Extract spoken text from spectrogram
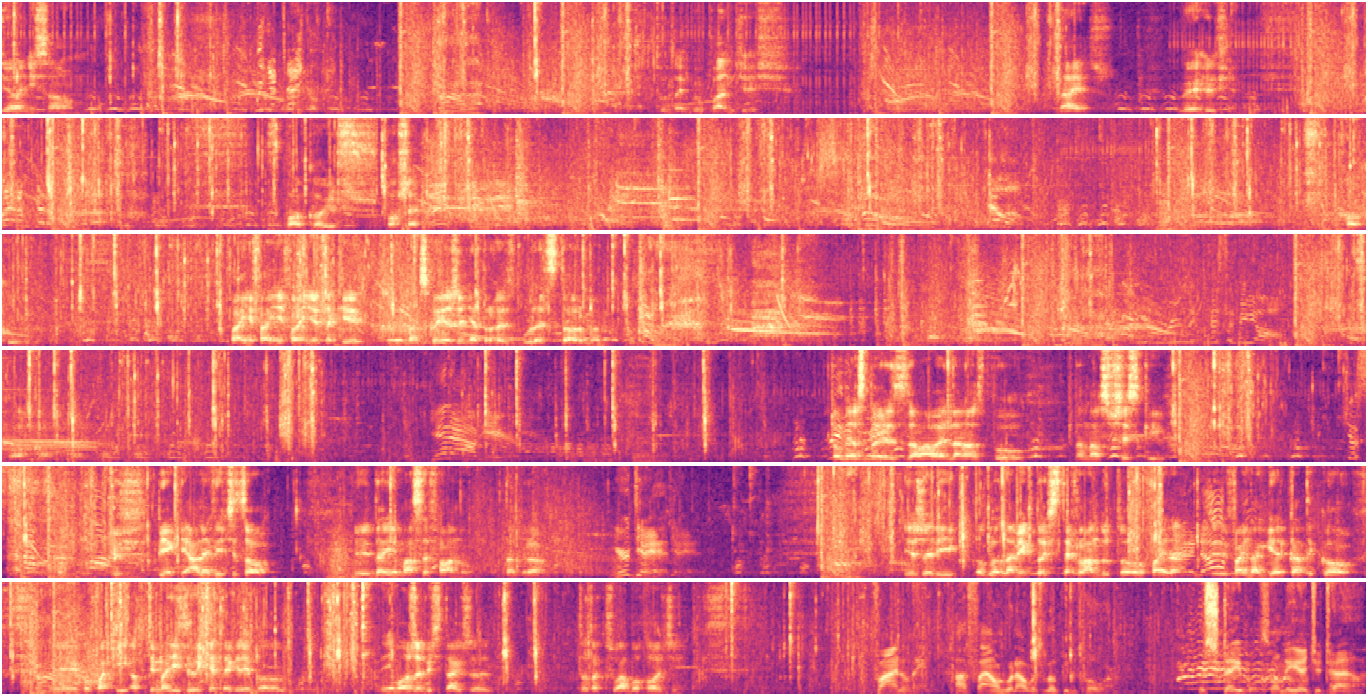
Gdzie oni są? Tutaj był pan gdzieś. Dajesz. Wychyl się. Spoko, już poszedł. O kurde. Fajnie, fajnie, fajnie. Takie e, mam skojarzenia trochę z Bulletstormem. To miasto jest za małe dla nas dwóch. Dla nas wszystkich. Pięknie, ale wiecie co? Y, Daje masę fanu ta gra. Jeżeli ogląda mnie ktoś z Techlandu, to fajna, y, fajna gierka, tylko y, chłopaki optymalizujcie te gry, bo nie może być tak, że to tak słabo chodzi. Finally, I found what I was looking for. The stables on the edge of town.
